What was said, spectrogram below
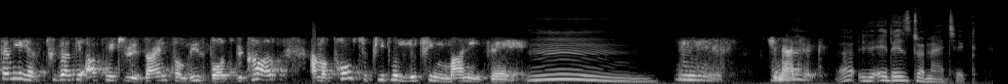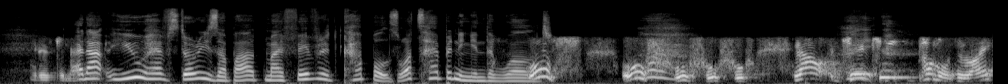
family has previously asked me to resign from these boards because I'm opposed to people looting money there. Mm. Mm. Dramatic. Uh, it is dramatic. It is dramatic. And uh, you have stories about my favorite couples. What's happening in the world? Oof. Oof, oof, oof, oof. Now, Jackie Phamotse, right?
